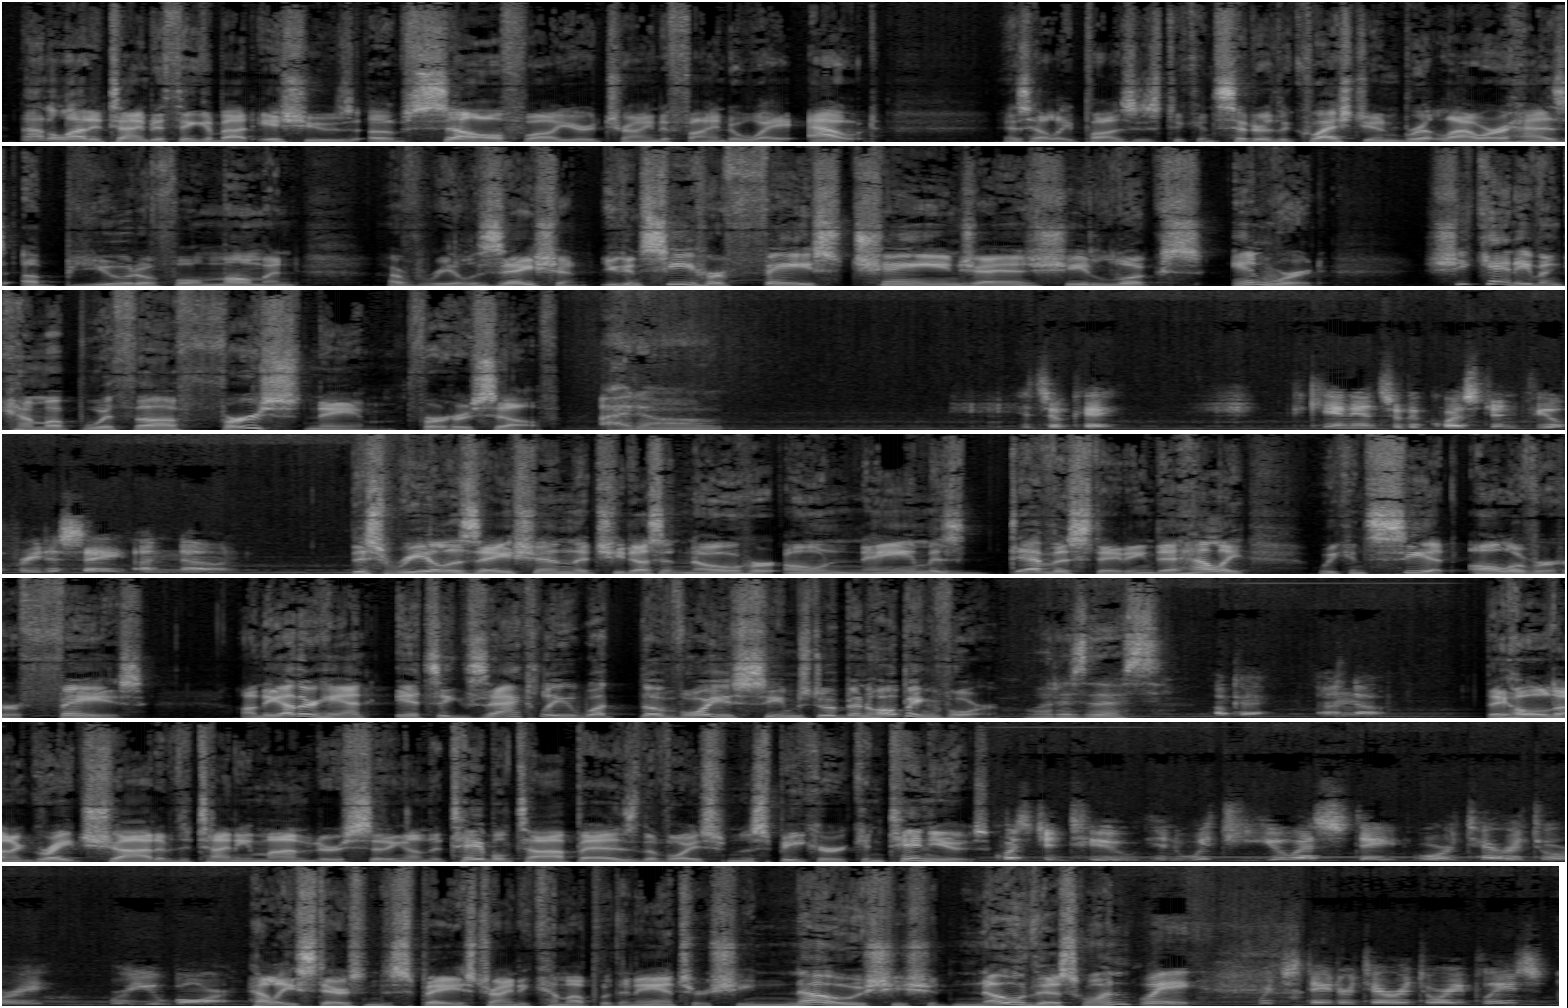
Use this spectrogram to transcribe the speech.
Not a lot of time to think about issues of self while you're trying to find a way out. As Helly pauses to consider the question, Britt Lower has a beautiful moment of realization. You can see her face change as she looks inward. She can't even come up with a first name for herself. I don't. It's okay. If you can't answer the question, feel free to say unknown. This realization that she doesn't know her own name is devastating to Helly. We can see it all over her face. On the other hand, it's exactly what the voice seems to have been hoping for. What is this? Okay, unknown. They hold on a great shot of the tiny monitor sitting on the tabletop as the voice from the speaker continues. Question two In which U.S. state or territory were you born? Helly stares into space, trying to come up with an answer. She knows she should know this one. Wait, Which state or territory, please?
